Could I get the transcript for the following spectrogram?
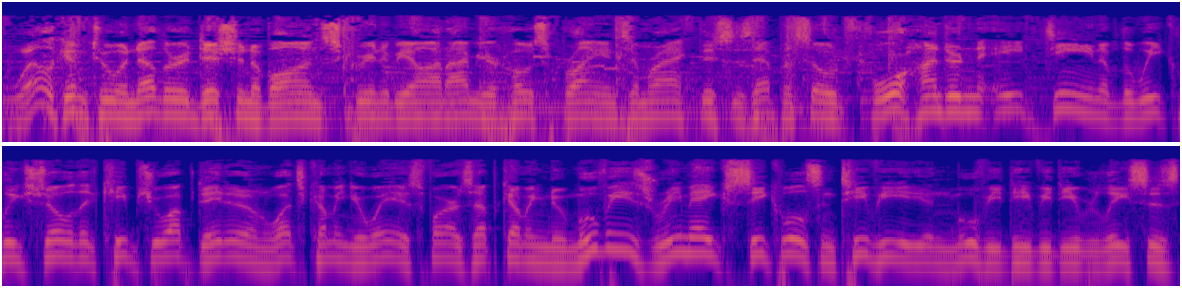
Welcome to another edition of On Screen and Beyond. I'm your host, Brian Zemrak. This is episode 418 of the weekly show that keeps you updated on what's coming your way as far as upcoming new movies, remakes, sequels, and TV and movie DVD releases,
